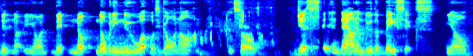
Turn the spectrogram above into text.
didn't know, you know, they, no, nobody knew what was going on. And so just sitting down and do the basics, you know,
